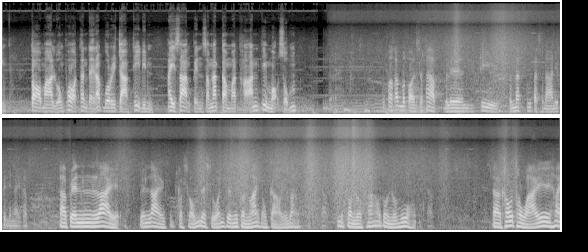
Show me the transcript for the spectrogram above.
ง ต่อมาหลวงพ่อท่านได้รับบริจาคที่ดิน ให้สร้างเป็นสำนักกรรมฐานที่เหมาะสม งพ่อครับเมื่อก่อนสภาพบริเวณที่สำนักวิปัสสนานี่เป็นยังไงครับอ่าเป็นไร่เป็นไร่ผสมในสวนคือมีต้นไม้เก่าๆอยู่บ้างครับมีต้นมะพร้าวต้นมะม่วงครับอ่าเขาถวายให้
